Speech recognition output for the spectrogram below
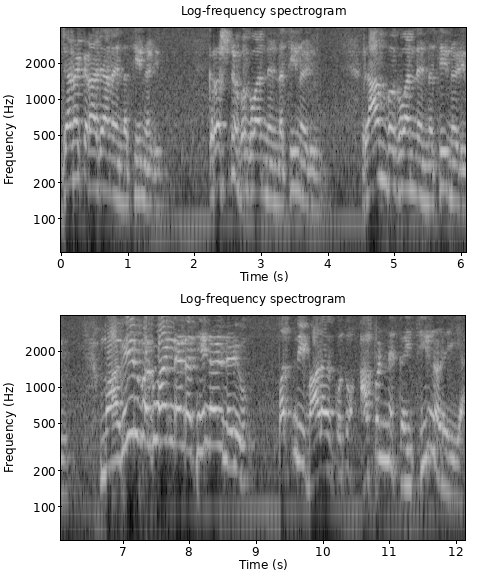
જનક રાજાને નથી નડ્યું. કૃષ્ણ ભગવાનને નથી નડ્યું. રામ ભગવાનને નથી નડ્યું. મહાવીર ભગવાનને નથી નડ્યું. પત્ની, બાળકો તો આપણને કઈથી નડૈયા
